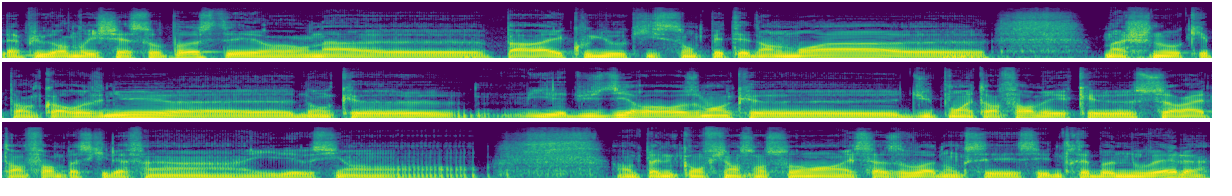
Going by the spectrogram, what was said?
la plus grande richesse au poste et on a euh, Para et Couillou qui se sont pétés dans le mois, euh, Machno qui est pas encore revenu. euh, donc euh, il a dû se dire heureusement que Dupont est en forme et que Serein est en forme parce qu'il a fait un, il est aussi en, en pleine confiance en ce moment et ça se voit donc c'est c'est une très bonne nouvelle.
